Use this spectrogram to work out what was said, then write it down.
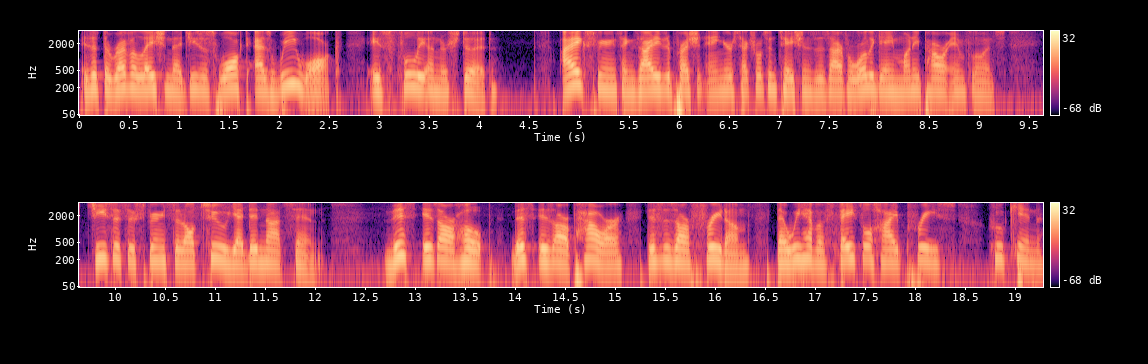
is if the revelation that Jesus walked as we walk is fully understood. I experience anxiety, depression, anger, sexual temptations, desire for worldly gain, money, power, influence. Jesus experienced it all too, yet did not sin. This is our hope. This is our power. This is our freedom that we have a faithful high priest who can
